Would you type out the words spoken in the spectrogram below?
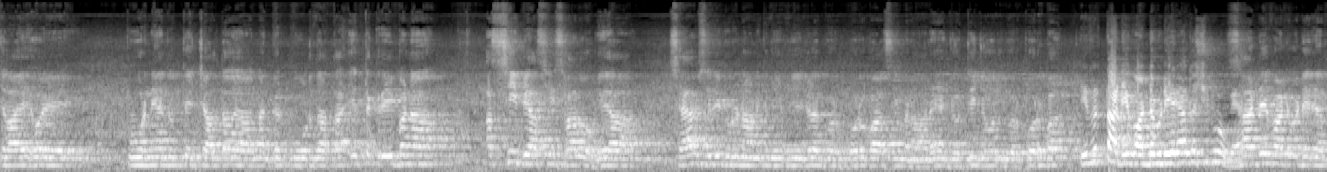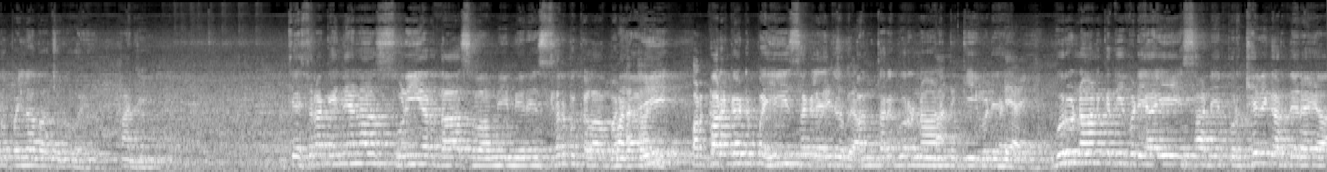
ਚਲਾਏ ਹੋਏ ਪੂਰਨਿਆਂ ਦੇ ਉੱਤੇ ਚੱਲਦਾ ਹੋਇਆ ਨਗਰ ਕੋਟ ਦਾ ਤਾਂ ਇਹ ਤਕਰੀਬਨ 80 82 ਸਾਲ ਹੋ ਗਿਆ ਸਾਹਿਬ ਸ੍ਰੀ ਗੁਰੂ ਨਾਨਕ ਦੇਵ ਜੀ ਜਿਹੜਾ ਗੁਰਪੁਰਬ ਅਸੀਂ ਮਨਾ ਰਹੇ ਹਾਂ ਜੋਤੀ ਜੋਤ ਗੁਰਪੁਰਬ। ਇਹ ਫਿਰ ਤੁਹਾਡੇ ਵੱਡ ਵਡੇਰਿਆਂ ਤੋਂ ਸ਼ੁਰੂ ਹੋ ਗਿਆ। ਸਾਡੇ ਵੱਡ ਵਡੇਰਿਆਂ ਤੋਂ ਪਹਿਲਾਂ ਦਾ ਸ਼ੁਰੂ ਹੋਇਆ ਹਾਂਜੀ। ਜਿਸ ਤਰ੍ਹਾਂ ਕਹਿੰਦੇ ਆ ਨਾ ਸੁਣੀ ਅਰਦਾਸ ਸੁਆਮੀ ਮੇਰੇ ਸਰਬ ਕਲਾ ਬੜਾਈ ਪ੍ਰਗਟ ਭਈ ਸਗਲੇ ਜੁਗ ਅੰਤਰ ਗੁਰੂ ਨਾਨਕ ਕੀ ਵਡਿਆਈ। ਗੁਰੂ ਨਾਨਕ ਦੀ ਵਡਿਆਈ ਸਾਡੇ ਪੁਰਖੇ ਵੀ ਕਰਦੇ ਰਹੇ ਆ।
